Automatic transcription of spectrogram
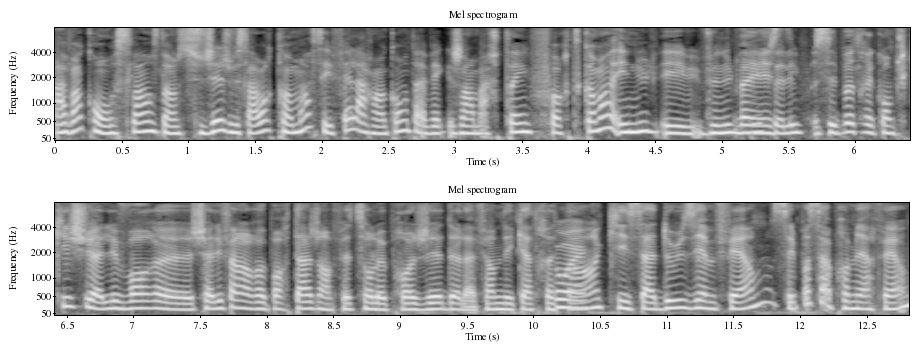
Avant qu'on se lance dans le sujet, je veux savoir comment s'est fait la rencontre avec Jean-Martin Forti. Comment est, venu le ben? C'est pas très compliqué. Je suis allée voir, euh, je suis allée faire un reportage en fait sur le projet de la ferme des quatre temps, qui est sa deuxième ferme. C'est pas sa première ferme.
